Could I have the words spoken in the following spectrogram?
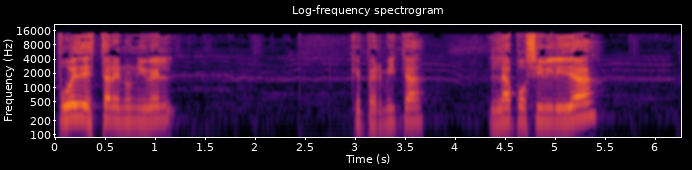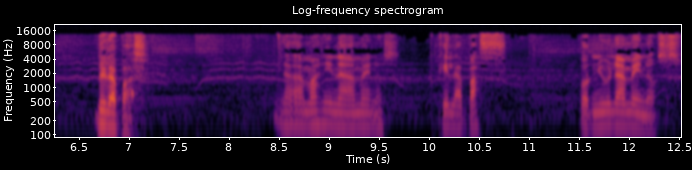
puede estar en un nivel que permita la posibilidad de la paz. Nada más ni nada menos que la paz. Por ni una menos.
